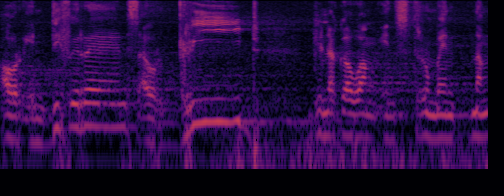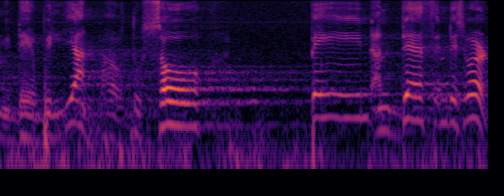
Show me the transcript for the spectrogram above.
Our indifference, our greed, ginagawang instrument ng devil yan. How to sow pain and death in this world.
